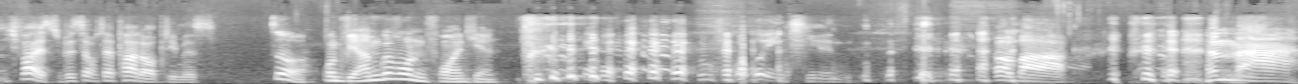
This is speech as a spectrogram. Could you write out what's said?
ich weiß, du bist ja auch der Pader-Optimist. So, und wir haben gewonnen, Freundchen. Freundchen. Hör mal. Hör mal.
